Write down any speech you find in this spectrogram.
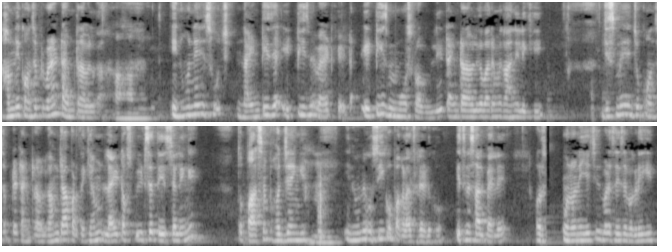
हमने कॉन्सेप्ट पढ़ा है टाइम ट्रैवल का। हाँ हाँ इन्होंने सोच 90s या 80s में बैठ के 80s में मोस्ट प्रोबेबली टाइम ट्रैवल के बारे में कहानी लिखी जिसमें जो कॉन्सेप्ट है टाइम ट्रैवल का हम क्या पढ़ते हैं कि हम लाइट ऑफ़ स्पीड से तेज चलेंगे तो पास में पहुँच जाएँगे। इन्होंने उसी को पकड़ा थ्रेड को इतने साल पहले और उन्होंने ये चीज़ बड़े सही से पकड़ी कि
